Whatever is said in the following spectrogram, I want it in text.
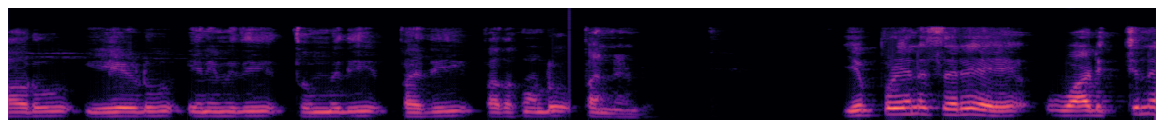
ఆరు ఏడు ఎనిమిది తొమ్మిది పది పదకొండు పన్నెండు. ఎప్పుడైనా సరే వాడిచ్చిన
